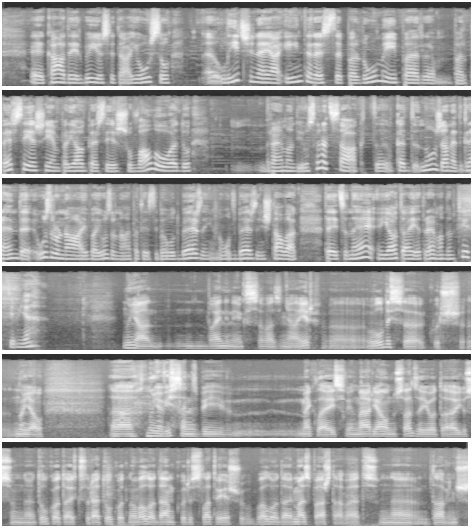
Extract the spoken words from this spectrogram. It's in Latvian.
kāda ir bijusi tā jūsu līdzšinējā interese par Rūmī, par, par persiešiem, par jaunpersiešu valodu. Raimondi, jūs varat sākt, kad, nu, Žaneta Grende uzrunāja vai uzrunāja patiesībā Lūdzu Bērziņu, un Lūdzu Bērziņš tālāk teica, nē, jautājiet Raimondam Čirķim, ja? Nu jā, vaininieks savā ziņā ir uh, Uldis, uh, kurš, uh, nu jau, uh, nu jau izsens bija meklējis vienmēr jaunus atzējotājus un uh, tulkotājus, kas varētu tulkot no valodām, kuras latviešu valodā ir maz pārstāvētas. Un, uh, tā, viņš,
